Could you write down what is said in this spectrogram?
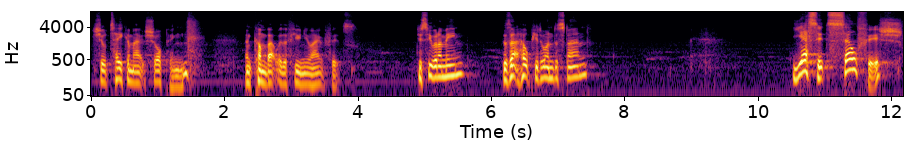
she'll take them out shopping and come back with a few new outfits. Do you see what I mean? Does that help you to understand? Yes, it's selfish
